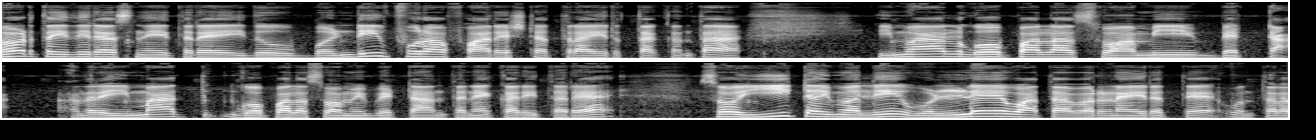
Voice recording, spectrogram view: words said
ನೋಡ್ತಾ ಇದ್ದೀರಾ ಸ್ನೇಹಿತರೆ? ಇದು ಬಂಡೀಪುರ ಫಾರೆಸ್ಟ್ ಹತ್ರ ಇರತಕ್ಕಂಥ ಹಿಮಾಲ್ ಗೋಪಾಲ ಸ್ವಾಮಿ ಬೆಟ್ಟ. ಅಂದರೆ ಹಿಮಾತ್ ಗೋಪಾಲಸ್ವಾಮಿ ಬೆಟ್ಟ ಅಂತಲೇ ಕರೀತಾರೆ. ಸೊ ಈ ಟೈಮಲ್ಲಿ ಒಳ್ಳೆಯ ವಾತಾವರಣ ಇರುತ್ತೆ, ಒಂಥರ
